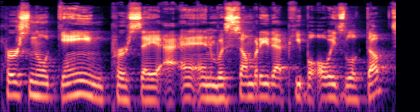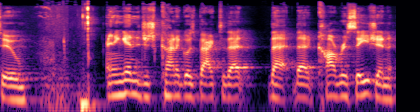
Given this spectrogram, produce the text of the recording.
personal gain, per se, and was somebody that people always looked up to and again, it just kind of goes back to that that that conversation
